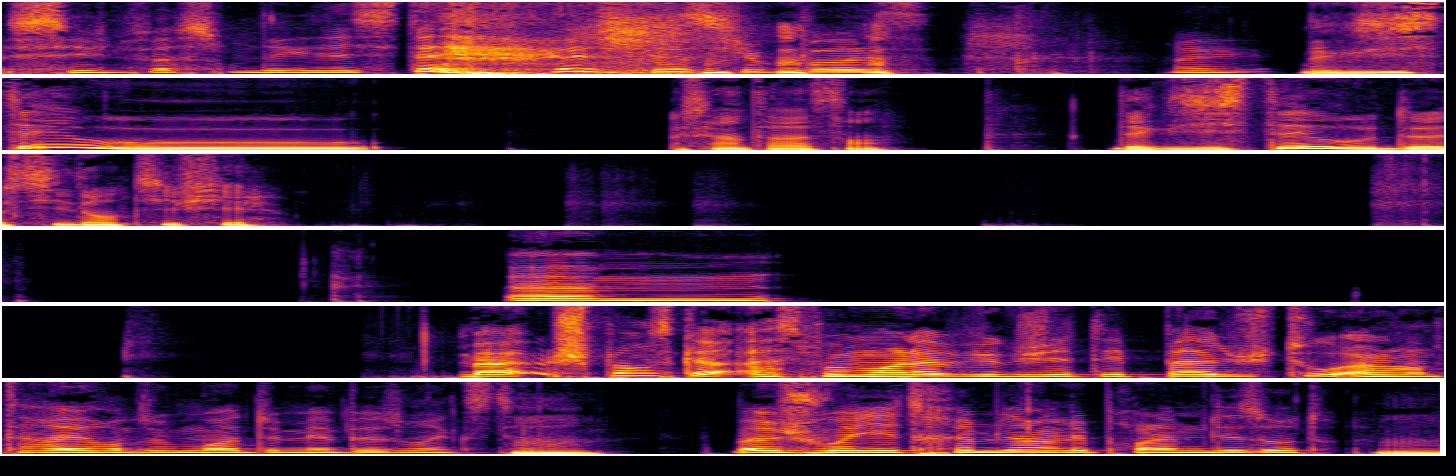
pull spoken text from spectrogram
C'est une façon d'exister, je suppose. Ouais. D'exister ou. C'est intéressant. D'exister ou de s'identifier? Euh, Bah, je pense qu'à ce moment-là, vu que j'étais pas du tout à l'intérieur de moi, de mes besoins, etc., Mm. bah, je voyais très bien les problèmes des autres. Mm.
